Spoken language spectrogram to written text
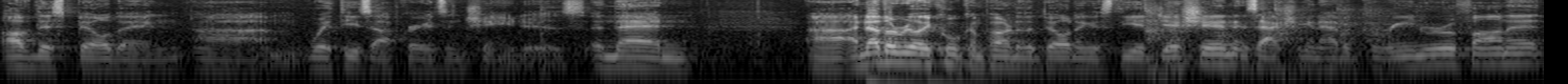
of this building um, with these upgrades and changes. And then uh, another really cool component of the building is the addition is actually going to have a green roof on it.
